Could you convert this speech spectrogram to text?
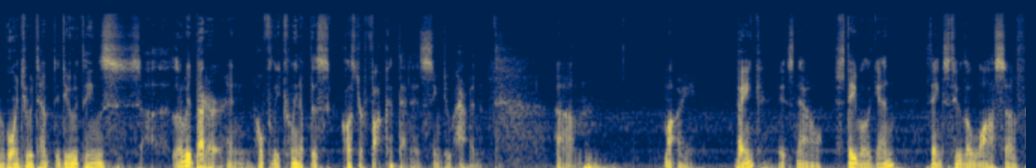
am going to attempt to do things a little bit better and hopefully clean up this clusterfuck that has seemed to happen. Um, my bank is now stable again, thanks to the loss of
